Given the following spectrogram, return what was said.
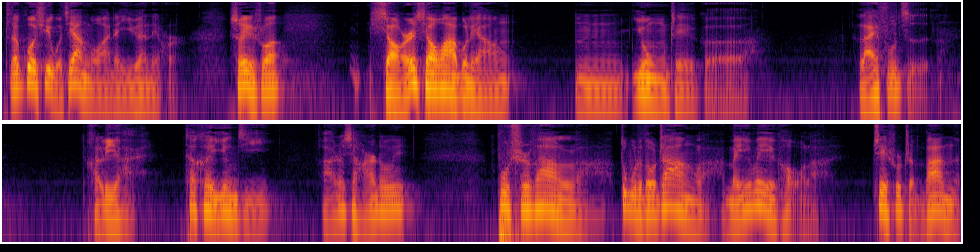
这在过去我见过啊，在医院那会儿。所以说，小儿消化不良，嗯，用这个来福子很厉害，它可以应急。啊，说小孩都不吃饭了，肚子都胀了，没胃口了，这时候怎么办呢？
